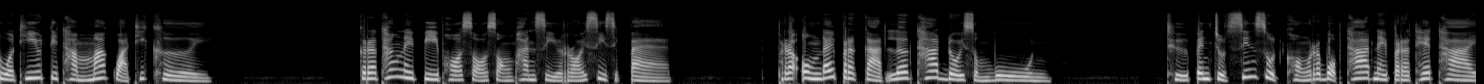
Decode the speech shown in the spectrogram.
ตัวที่ยุติธรรมมากกว่าที่เคย กระทั่งในปีพศ 2448 พระองค์ได้ประกาศเลิกทาสโดยสมบูรณ์ ถือเป็นจุดสิ้นสุดของระบบทาสในประเทศไทย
